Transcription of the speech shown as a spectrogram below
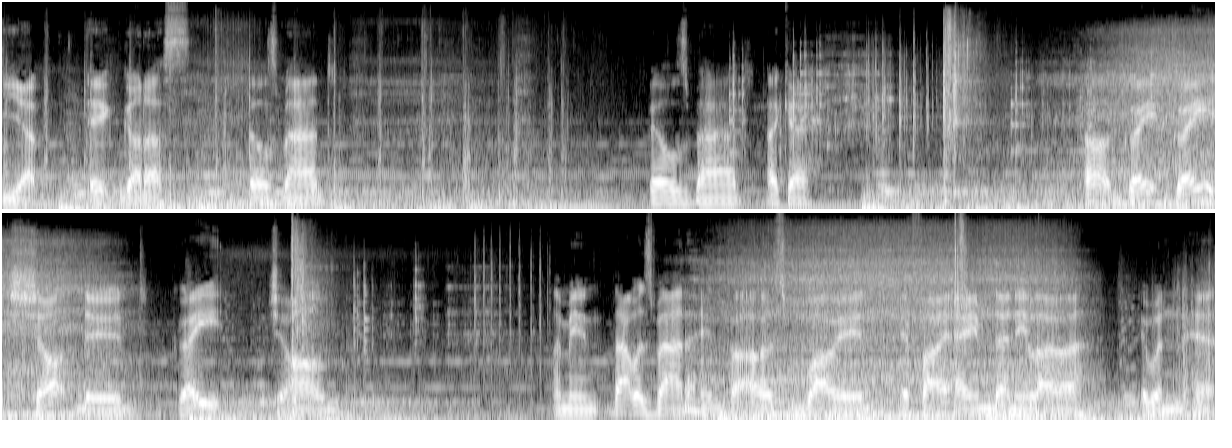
yep, it got us. Feels bad. Feels bad. Okay. Oh, great, great shot, dude. Great job. I mean, that was bad aim, but I was worried if I aimed any lower, it wouldn't hit.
